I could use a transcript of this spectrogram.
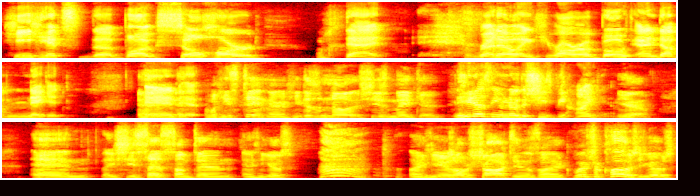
He hits the bug so hard that Retto and Kirara both end up naked. And, And and it- when he's standing there, he doesn't know that she's naked. He doesn't even know that she's behind him. Yeah. And like she says something and he goes like he was all shocked and was like, Where's your clothes? He goes,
